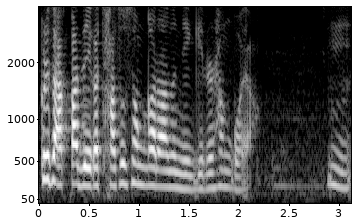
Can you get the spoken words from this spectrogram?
그래서 아까 내가 자수성가라는 얘기를 한 거야. 음.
